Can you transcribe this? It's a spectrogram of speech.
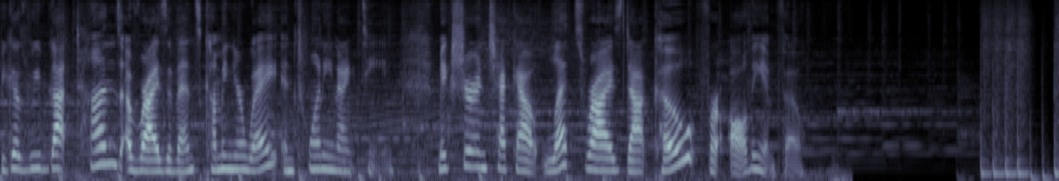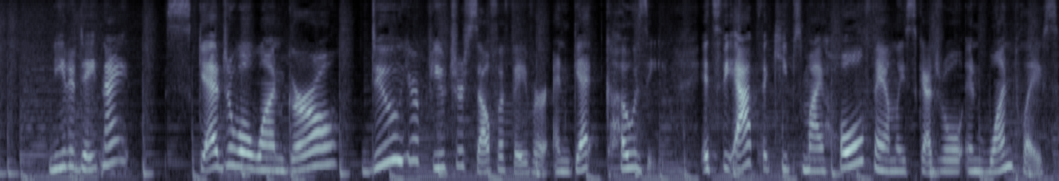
because we've got tons of Rise events coming your way in 2019. Make sure and check out letsrise.co for all the info. Need a date night? Schedule one, girl. Do your future self a favor and get Cozi. It's the app that keeps my whole family schedule in one place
